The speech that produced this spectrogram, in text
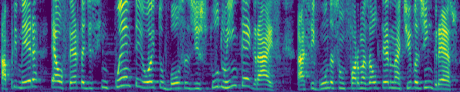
A primeira é a oferta de 58 bolsas de estudo integrais. A segunda são formas alternativas de ingresso,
